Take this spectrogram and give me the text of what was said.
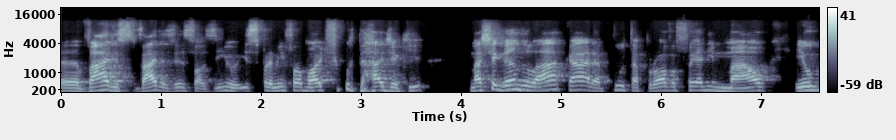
uh, várias, várias vezes sozinho. Isso para mim foi a maior dificuldade aqui, mas chegando lá, cara, puta, a prova foi animal. Eu,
